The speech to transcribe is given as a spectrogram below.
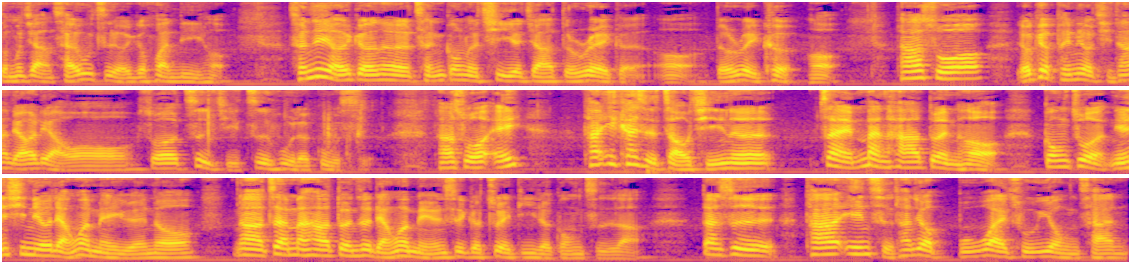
怎么讲？财务自由一个范例哈，曾经有一个呢成功的企业家德瑞克哦，德瑞克哦，他说有个朋友请他聊聊哦，说自己致富的故事。他说，诶，他一开始早期呢在曼哈顿哈工作，年薪有两万美元哦。那在曼哈顿这两万美元是一个最低的工资啦，但是他因此他就不外出用餐。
